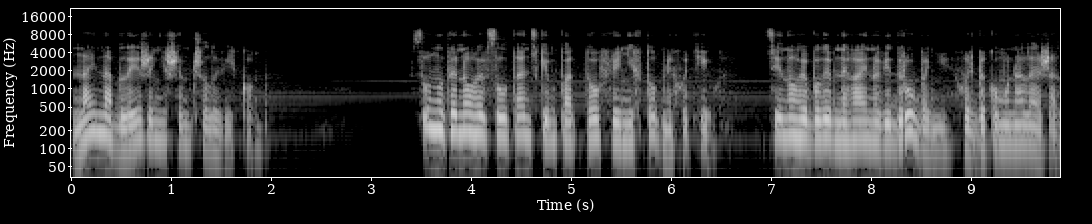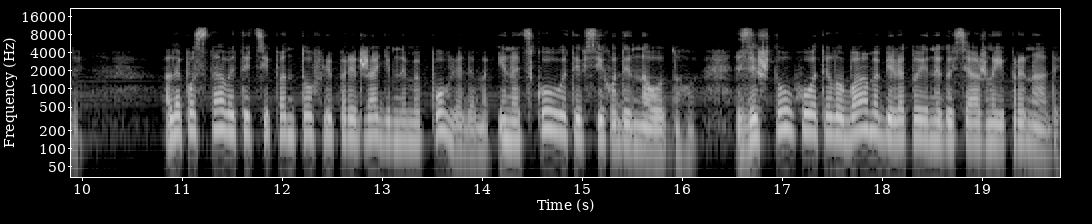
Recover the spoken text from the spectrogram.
найнаближенішим чоловіком. Сунути ноги в султанськім пантофлі ніхто б не хотів. Ці ноги були б негайно відрубані, хоч би кому належали. Але поставити ці пантофлі перед жадібними поглядами і нацьковувати всіх один на одного, зіштовхувати лобами біля тої недосяжної принади.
